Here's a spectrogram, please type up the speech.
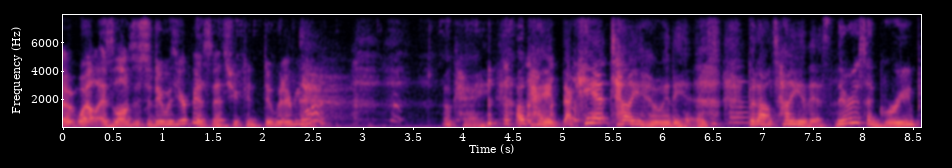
Uh, well, as long as it's to do with your business, you can do whatever you want. Okay. Okay. I can't tell you who it is, but I'll tell you this. There is a group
